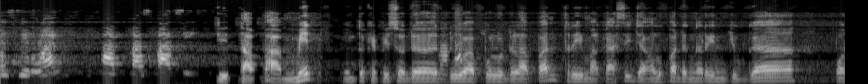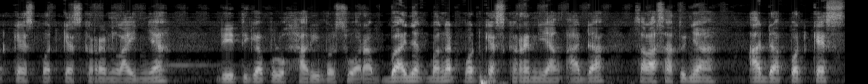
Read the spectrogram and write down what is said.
Azirwan tanpa spasi. Kita pamit untuk episode 28. Terima kasih. Jangan lupa dengerin juga podcast-podcast keren lainnya di 30 hari bersuara. Banyak banget podcast keren yang ada. Salah satunya ada podcast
